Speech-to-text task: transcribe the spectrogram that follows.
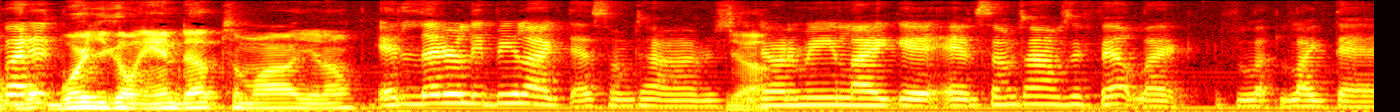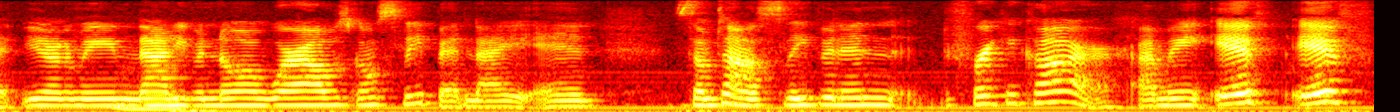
but wh- it- where you gonna end up tomorrow? You know? it literally be like that sometimes. Yeah. You know what I mean? Like it, and sometimes it felt like like that. You know what I mean? Not Mhm. even knowing where I was gonna sleep at night, and sometimes sleeping in the freaking car. I mean, if if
